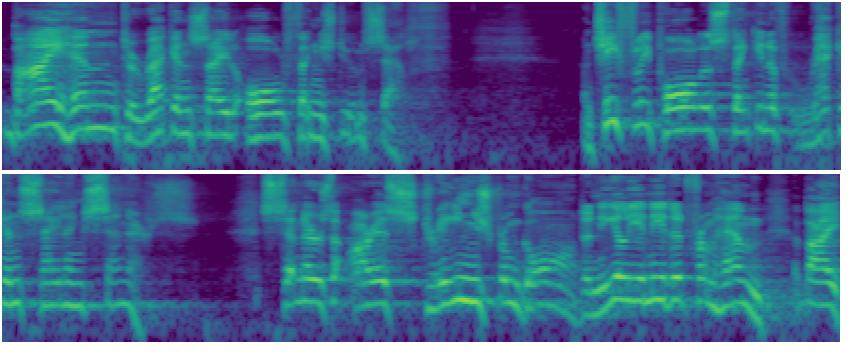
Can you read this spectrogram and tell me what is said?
By him to reconcile all things to himself. And chiefly, Paul is thinking of reconciling sinners. Sinners are estranged from God and alienated from Him by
